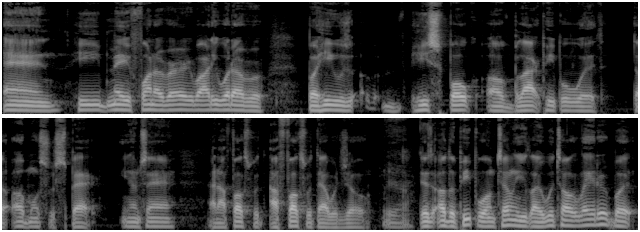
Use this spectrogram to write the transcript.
And he made fun of everybody, whatever. But he was he spoke of black people with the utmost respect. You know what I'm saying? And I fucks with I fucks with that with Joe. Yeah. There's other people I'm telling you, like we'll talk later, but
